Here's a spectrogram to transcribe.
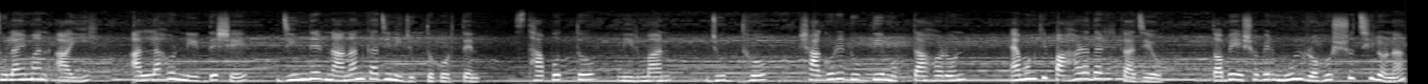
সুলাইমান আইহ আল্লাহর নির্দেশে জিনদের নানান কাজে নিযুক্ত করতেন। স্থাপত্য, নির্মাণ, যুদ্ধ, সাগরে ডুব দিয়ে মুক্তাহরণ, এমনকি পাহারাদারির কাজেও। তবে এসবের মূল রহস্য ছিল না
